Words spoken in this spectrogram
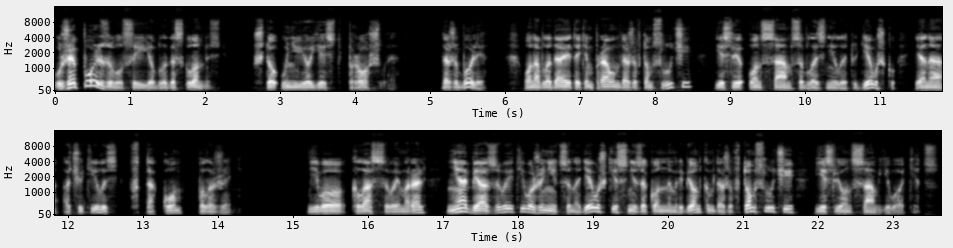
уже пользовался ее благосклонностью, что у нее есть прошлое. Даже более, он обладает этим правом даже в том случае, если он сам соблазнил эту девушку, и она очутилась в таком положении. Его классовая мораль не обязывает его жениться на девушке с незаконным ребенком даже в том случае, если он сам его отец.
